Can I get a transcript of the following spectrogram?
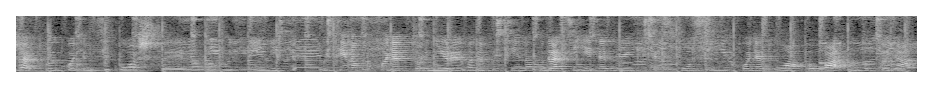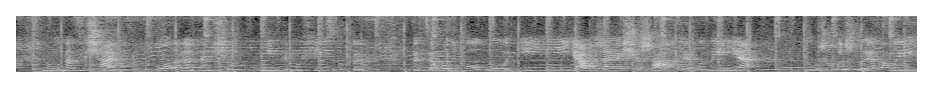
жертвують потім ці кошти на благодійність. Постійно проходять турніри, вони постійно кудись їздять на якісь екскурсії, ходять у аквапарк. Ну, тобто я ну надзвичайно задоволена тим, що мій Тимофій вступив до цього клубу, і я вважаю, що шахи вони є дуже важливими.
